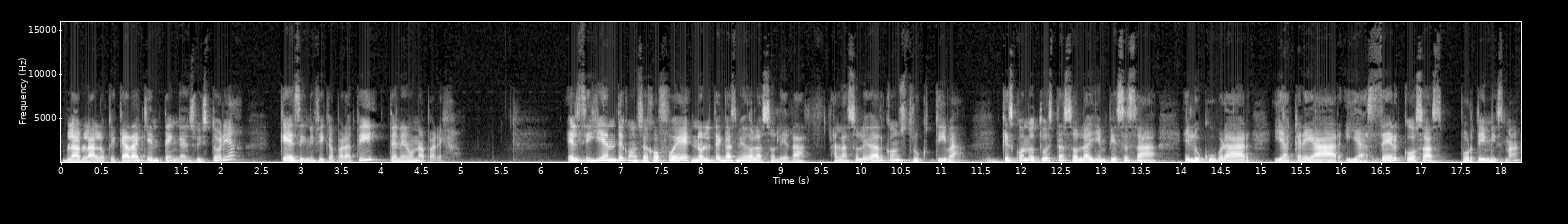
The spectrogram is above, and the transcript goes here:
bla, bla, lo que cada quien tenga en su historia, qué significa para ti tener una pareja. El siguiente consejo fue no le tengas miedo a la soledad, a la soledad constructiva, que es cuando tú estás sola y empiezas a elucubrar y a crear y a hacer cosas por ti misma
